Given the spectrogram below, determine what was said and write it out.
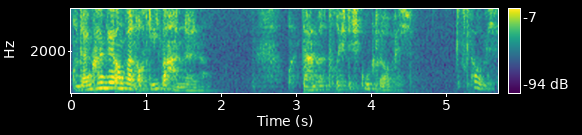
Und dann können wir irgendwann aus Liebe handeln. Und dann wird es richtig gut, glaube ich. Das glaube ich.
